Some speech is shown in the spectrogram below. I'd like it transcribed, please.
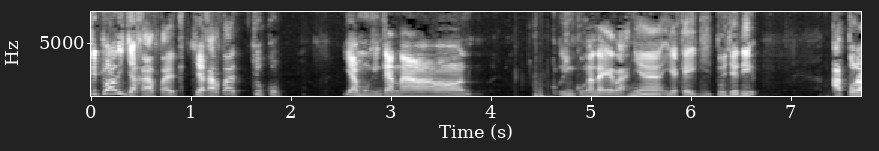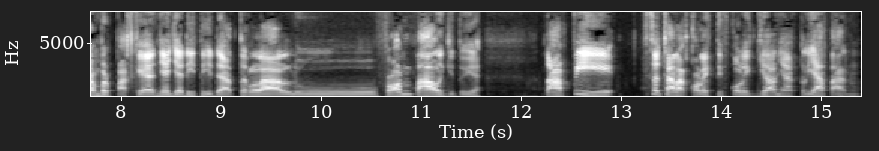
Kecuali Jakarta ya. Jakarta cukup ya mungkin karena lingkungan daerahnya ya kayak gitu jadi aturan berpakaiannya jadi tidak terlalu frontal gitu ya tapi secara kolektif kolegialnya kelihatan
